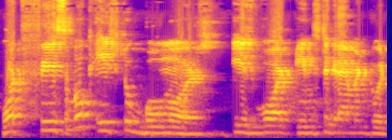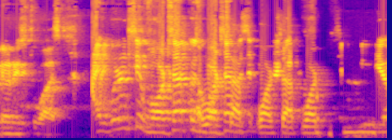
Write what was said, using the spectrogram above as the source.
What Facebook is to boomers is what Instagram and Twitter is to us. I wouldn't say WhatsApp because Uh, WhatsApp, WhatsApp, is a WhatsApp, what? media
